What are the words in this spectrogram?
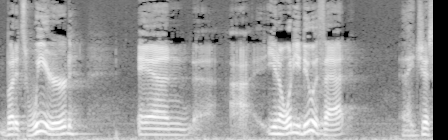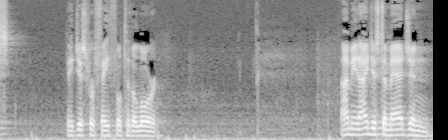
but it's weird. And, uh, you know, what do you do with that? They just, they just were faithful to the Lord. I mean, I just imagine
